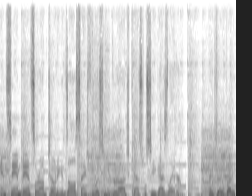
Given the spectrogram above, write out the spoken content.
and Sam Dantzler, I'm Tony Gonzalez. Thanks for listening to Garage Cast. We'll see you guys later. Thanks, everybody.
